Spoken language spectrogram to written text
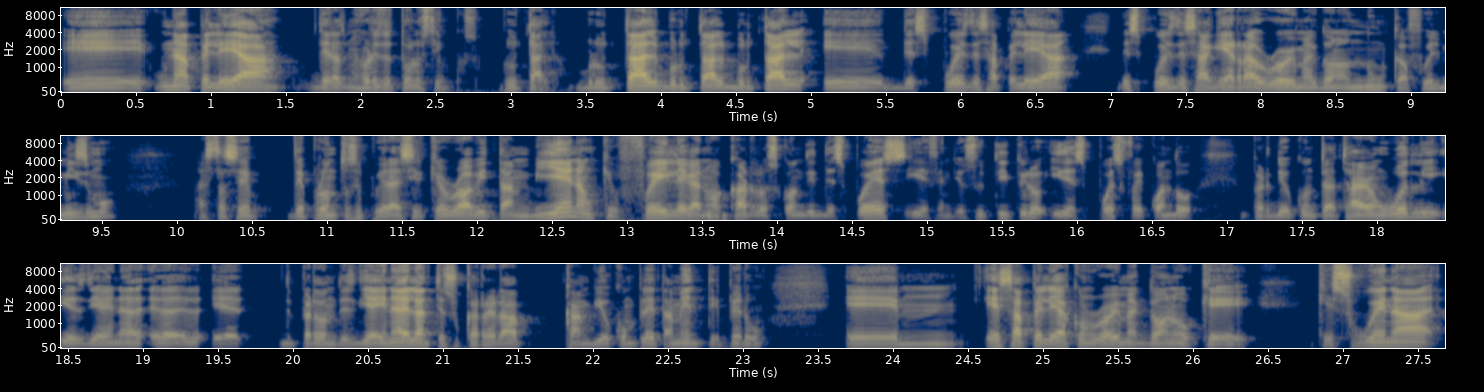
Eh, una pelea de las mejores de todos los tiempos. Brutal, brutal, brutal, brutal. Eh, después de esa pelea, después de esa guerra, Rory McDonald nunca fue el mismo. Hasta se, de pronto se pudiera decir que Robbie también, aunque fue y le ganó a Carlos Condit después y defendió su título. Y después fue cuando perdió contra Tyron Woodley. Y desde ahí en, desde ahí en adelante su carrera cambió completamente. Pero em, esa pelea con Robbie McDonald que, que suena,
